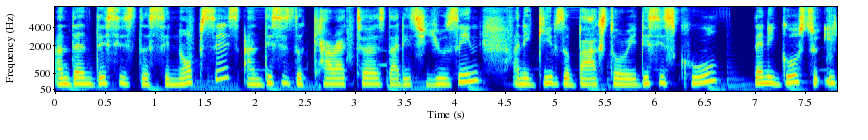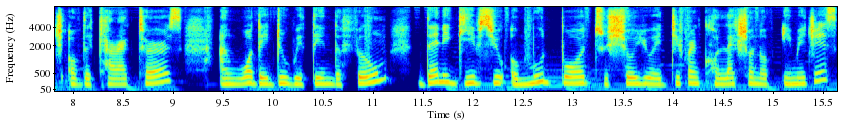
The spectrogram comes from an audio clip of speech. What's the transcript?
and then this is the synopsis, and this is the characters that it's using, and it gives a backstory. This is cool. Then it goes to each of the characters and what they do within the film. Then it gives you a mood board to show you a different collection of images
